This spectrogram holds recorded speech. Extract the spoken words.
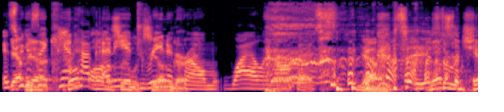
It's Yeah. because Yeah, they can't Trump have any looks younger. adrenochrome while in office. Yeah. It's, it's What's the the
